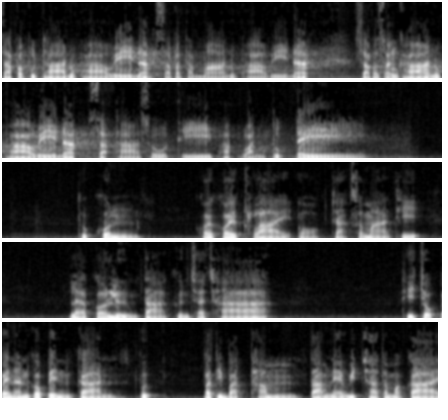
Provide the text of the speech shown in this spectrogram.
สัพพพุทธานุภาเวนะ สัพพธรรมานุภาเวนะ สัพพสังฆานุภาเวนะ สัทธาสูถีพระวันตุเต ทุกคนค่อยๆคคลายออกจากสมาธิ แล้วก็ลืมตาขึ้นช้าๆ ที่จบไปนั้นก็เป็นการฝึกปฏิบัติธรรมตามแนววิชาธรรมกาย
